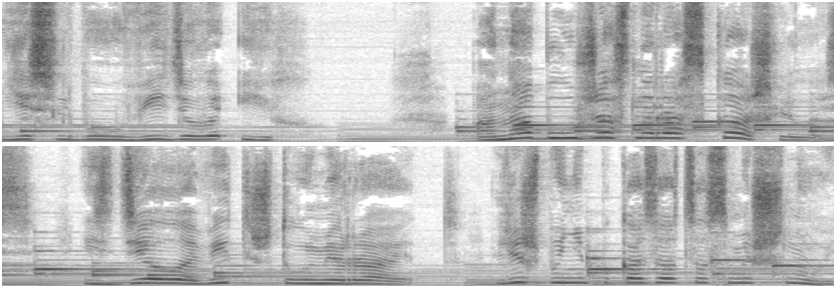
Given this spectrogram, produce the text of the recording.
если бы увидела их. Она бы ужасно раскашлялась и сделала вид, что умирает, лишь бы не показаться смешной.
